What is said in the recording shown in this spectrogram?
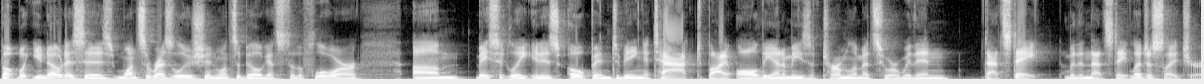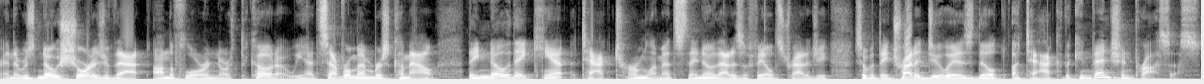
But what you notice is once a resolution, once a bill gets to the floor, um, basically it is open to being attacked by all the enemies of term limits who are within that state within that state legislature. And there was no shortage of that on the floor in North Dakota. We had several members come out. They know they can't attack term limits, they know that is a failed strategy. So, what they try to do is they'll attack the convention process.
